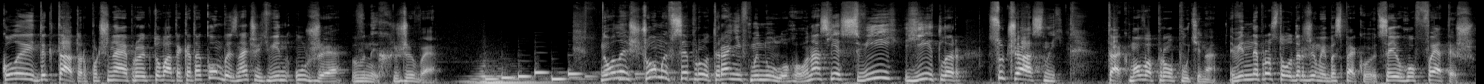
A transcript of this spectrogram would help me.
Коли диктатор починає проєктувати катакомби, значить він уже в них живе. Ну але що ми все про тиранів минулого? У нас є свій Гітлер, сучасний. Так, мова про Путіна. Він не просто одержимий безпекою, це його фетиш.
